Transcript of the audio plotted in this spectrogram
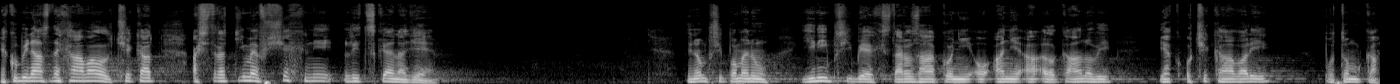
Jakoby nás nechával čekat, až ztratíme všechny lidské naděje. Jenom připomenu jiný příběh starozákonní o Aně a Elkánovi, jak očekávali potomka.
